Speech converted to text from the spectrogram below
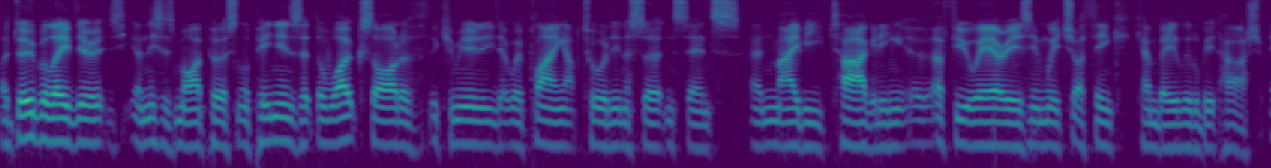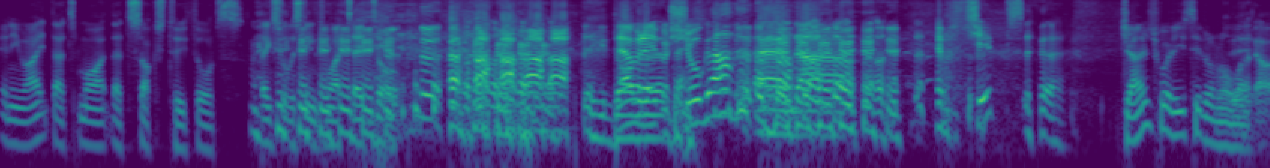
I do believe there is, and this is my personal opinion, is that the woke side of the community that we're playing up to it in a certain sense, and maybe targeting a, a few areas in which I think can be a little bit harsh. Anyway, that's my that sucks two thoughts. Thanks for listening to my TED talk. You can now dive I'm into gonna eat that my thing. sugar and uh, chips. James, where do you sit on all that? Yeah,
